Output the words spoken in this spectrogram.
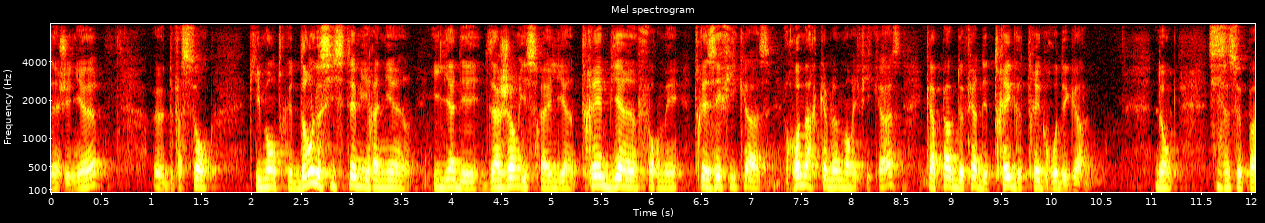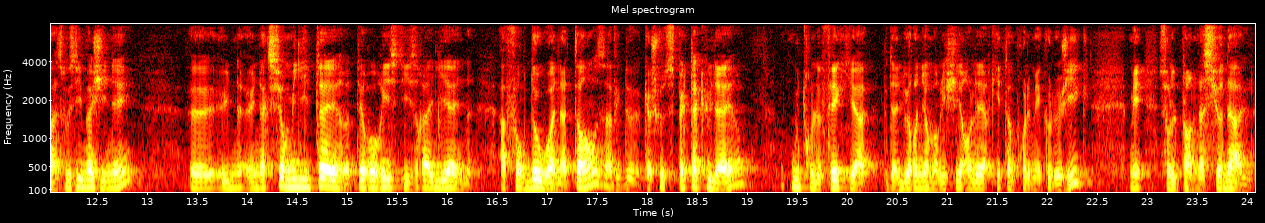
ingénieurs de façon qui montre que dans le système iranien, il y a des agents israéliens très bien informés, très efficaces, remarquablement efficaces, capables de faire des très, très gros dégâts. Donc, si ça se passe, vous imaginez euh, une, action militaire terroriste israélienne à Fordo ou à Natanz, avec de, quelque chose de spectaculaire, outre le fait qu'il y a de l'uranium enrichi en l'air qui est un problème écologique, mais sur le plan national,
